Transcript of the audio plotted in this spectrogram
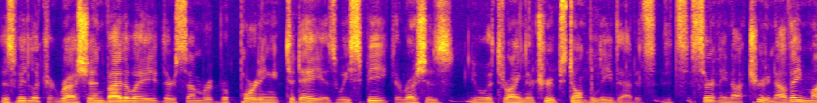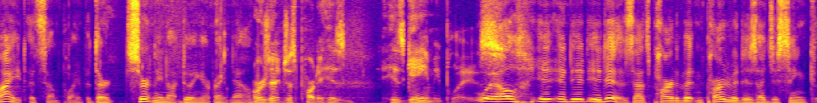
as we look at Russia. And by the way, there's some reporting today as we speak that Russia's you know, withdrawing their troops. Don't believe that. It's it's certainly not true. Now they might at some point, but they're certainly not doing it right now. Or is that just part of his his game he plays. Well, it, it, it is. That's part of it. And part of it is I just think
